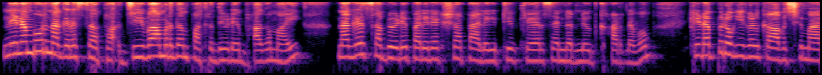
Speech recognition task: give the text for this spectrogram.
നിലമ്പൂർ നഗരസഭ ജീവാമൃതം പദ്ധതിയുടെ ഭാഗമായി നഗരസഭയുടെ പരിരക്ഷ പാലിയേറ്റീവ് കെയർ സെന്ററിന്റെ ഉദ്ഘാടനവും കിടപ്പ് രോഗികൾക്ക് ആവശ്യമായ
